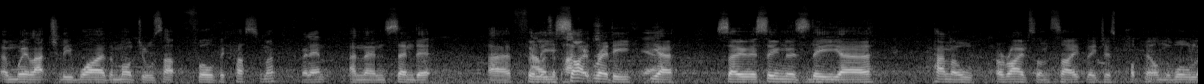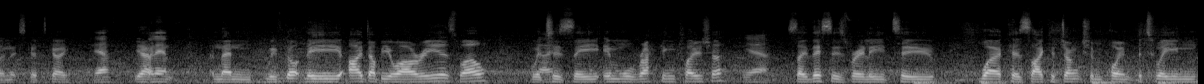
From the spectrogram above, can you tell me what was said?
and we'll actually wire the modules up for the customer. Brilliant. and then send it uh, fully site ready. Yeah. So as soon as the uh, panel arrives on site, they just pop it on the wall and it's good to go. Yeah. Yeah. Brilliant. And then we've got the IWRE as well, which Okay. is the in-wall rack enclosure. Yeah. So this is really to work as like a junction point between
